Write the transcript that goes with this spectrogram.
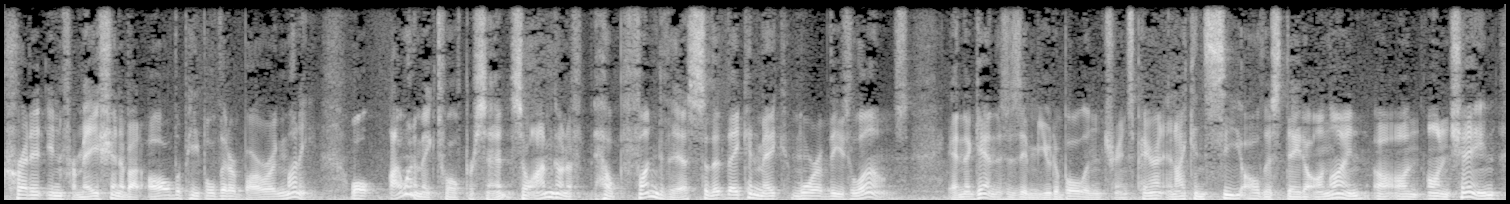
credit information about all the people that are borrowing money. Well, I want to make 12%, so I'm going to help fund this so that they can make more of these loans. And again, this is immutable and transparent, and I can see all this data online uh, on on chain.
